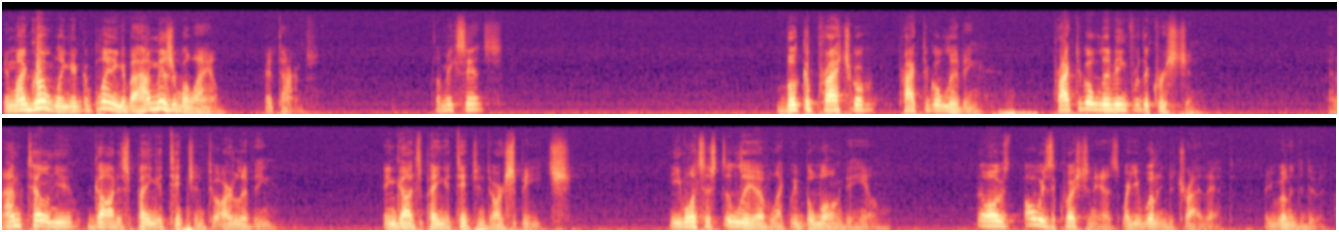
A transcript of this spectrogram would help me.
and my grumbling and complaining about how miserable I am at times. Does that make sense? Book of Practical, practical Living. Practical living for the Christian. And I'm telling you, God is paying attention to our living, and God's paying attention to our speech. He wants us to live like we belong to Him. Always, always the question is are you willing to try that? Are you willing to do it?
